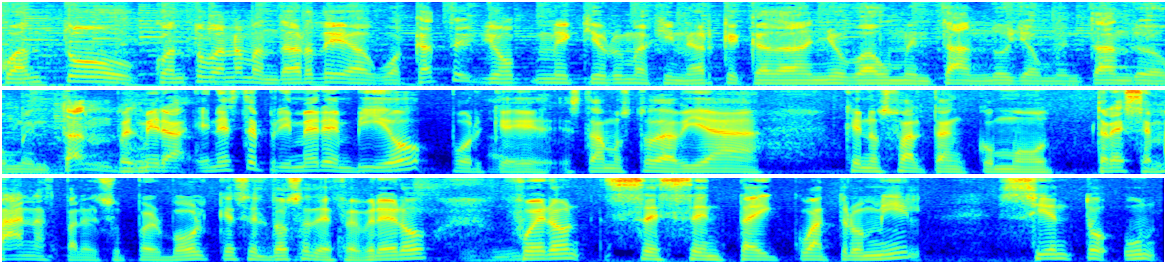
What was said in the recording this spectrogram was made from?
¿cuánto, ¿cuánto van a mandar de aguacate? Yo me quiero imaginar que cada año va aumentando y aumentando y aumentando. Pues mira, en este primer envío, porque estamos todavía que nos faltan como tres semanas para el Super Bowl, que es el 12 de febrero, fueron 64 mil 101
